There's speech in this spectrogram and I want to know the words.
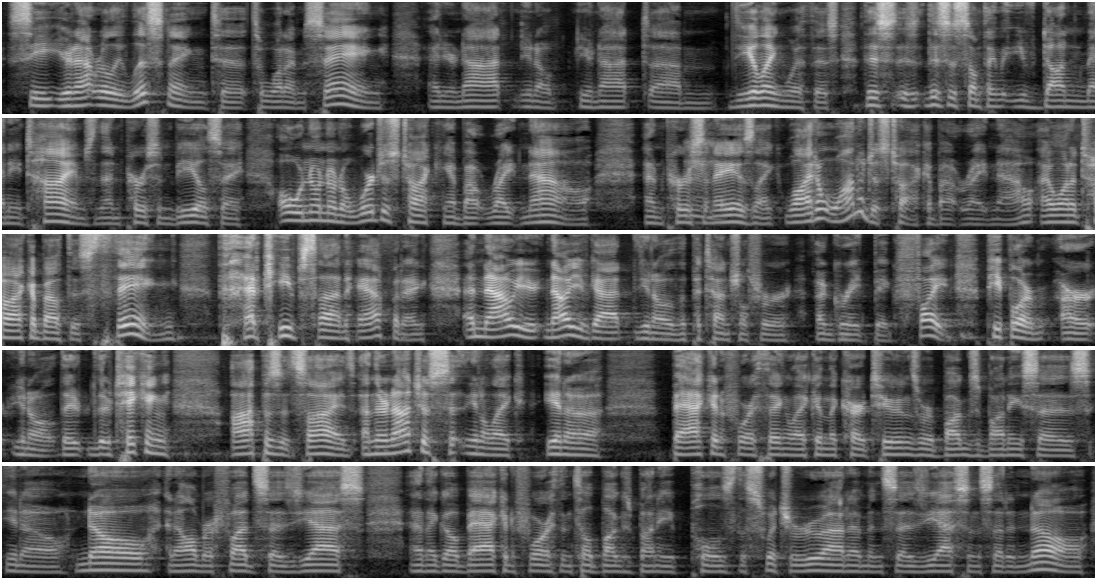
see you're not really listening to, to what i'm saying and you're not you know you're not um, dealing with this. This is this is something that you've done many times and then person b will say oh no no no we're just talking about right now. And person mm. a is like well i don't want to just talk about right now. I want to talk about this thing that keeps on happening. And now you now you've got you know the potential for a great big fight. People are are you know they, they're taking opposite sides and they're not just you know like in a back and forth thing like in the cartoons where Bugs Bunny says, you know, no, and Elmer Fudd says yes, and they go back and forth until Bugs Bunny pulls the switcheroo on him and says yes instead of no.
